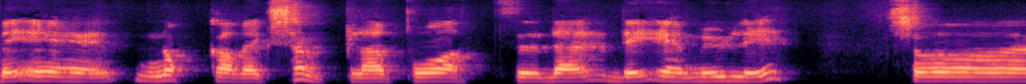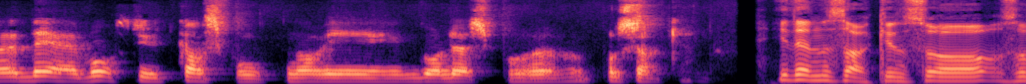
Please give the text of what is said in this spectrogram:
det er nok av eksempler på at det, det, er mulig. Så det er vårt utgangspunkt når vi går løs på, på saken. I denne saken så, så,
